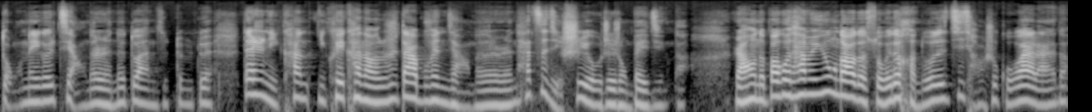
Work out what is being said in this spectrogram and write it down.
懂那个讲的人的段子，对不对？但是你看，你可以看到的是，大部分讲的人他自己是有这种背景的。然后呢，包括他们用到的所谓的很多的技巧是国外来的，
